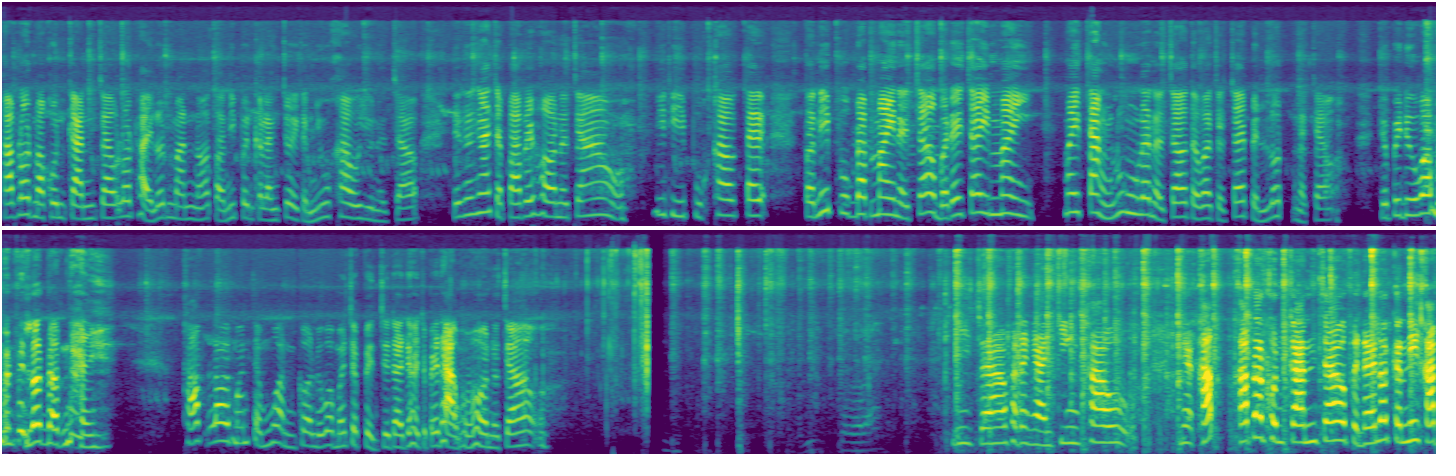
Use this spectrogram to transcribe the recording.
ครับรถมาคนกันเจ้ารถไถรถมันเนาะตอนนี้เป็นกำลังจ่วยกันยิ้วข้าอยู่นะเจ้าเดี๋ยวง่ายๆจะปาไปพอนะเจ้า วิธีปลูกข้าวแต่ตอนนี้ปลูกแบบใหม่นะเจ้าบ่ได้ใจไม่ไม่ตั้งลุ่งแล้วนะเจ้า แต่ว่าจะใจเป็นรถนะเจ้า เดี๋ยวไปดูว่ามันเป็นรถแบบไหน ครับแล้วมันจะม่วนก่อนหรือว่ามันจะเป็นจะได้เดี๋ยวเราจะไปถามพ่อพ่อนะเจ้า นี่เจ้าพนักงานกิ้งเข้า เนี่ยครับครับรถคนกันเจ้าเป็นได้รถกันนี่ครับ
